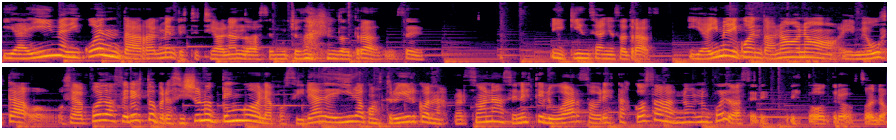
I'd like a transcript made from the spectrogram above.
Y ahí me di cuenta, realmente, estoy hablando hace muchos años atrás, no sé, y 15 años atrás. Y ahí me di cuenta, no, no, eh, me gusta, o, sea, puedo hacer esto, pero si yo no tengo la posibilidad de ir a construir con las personas en este lugar sobre estas cosas, no, no puedo hacer esto otro solo.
